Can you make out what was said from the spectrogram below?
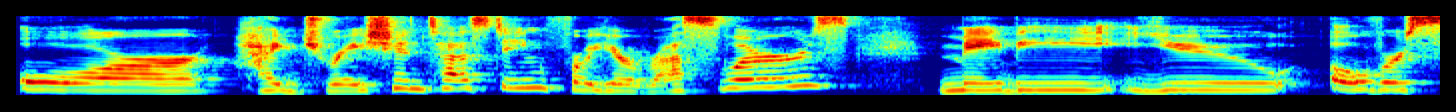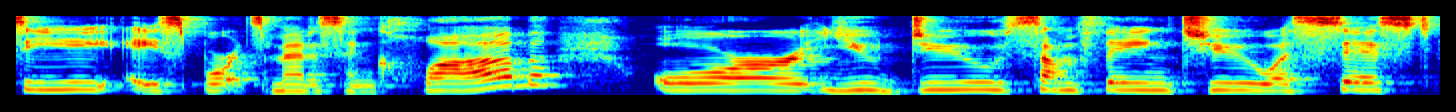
or hydration testing for your wrestlers. Maybe you oversee a sports medicine club or you do something to assist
